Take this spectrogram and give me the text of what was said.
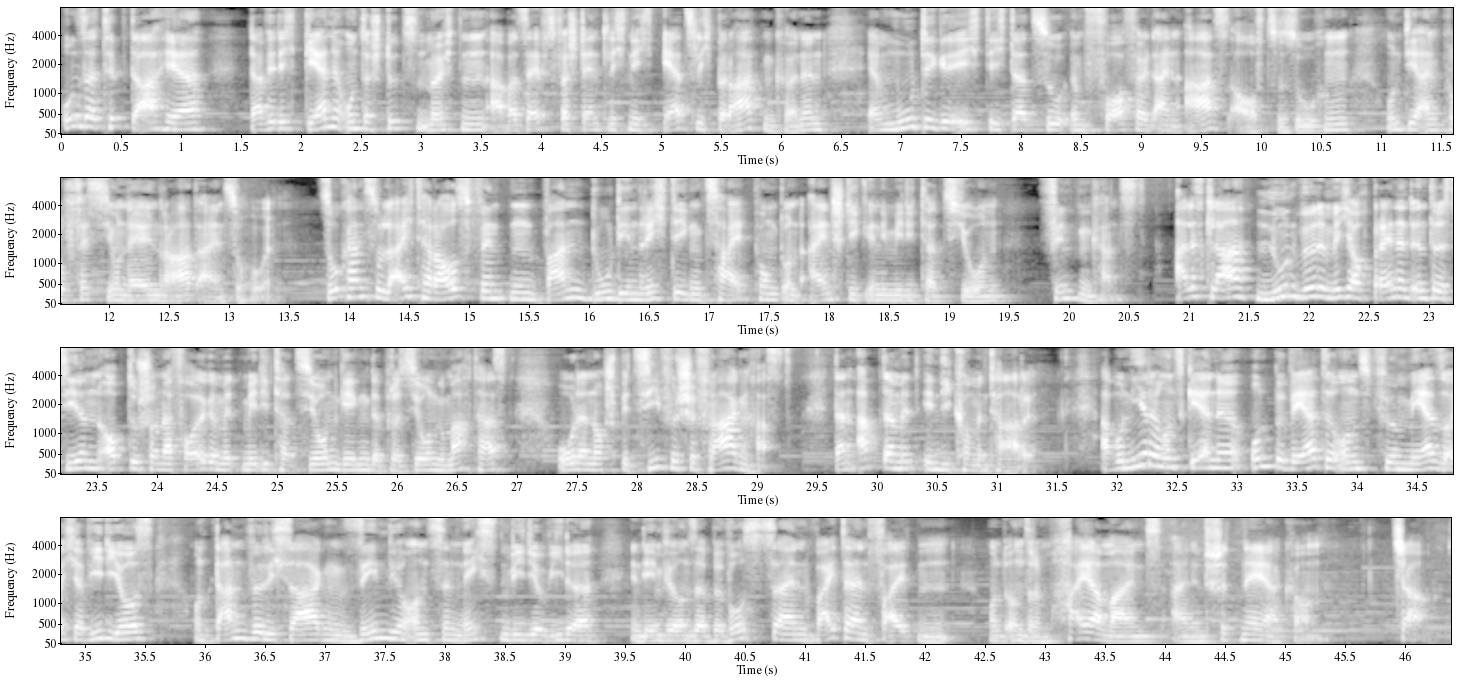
Unser Tipp daher, da wir dich gerne unterstützen möchten, aber selbstverständlich nicht ärztlich beraten können, ermutige ich dich dazu, im Vorfeld einen Arzt aufzusuchen und dir einen professionellen Rat einzuholen. So kannst du leicht herausfinden, wann du den richtigen Zeitpunkt und Einstieg in die Meditation finden kannst. Alles klar, nun würde mich auch brennend interessieren, ob du schon Erfolge mit Meditation gegen Depression gemacht hast oder noch spezifische Fragen hast. Dann ab damit in die Kommentare. Abonniere uns gerne und bewerte uns für mehr solcher Videos. Und dann würde ich sagen, sehen wir uns im nächsten Video wieder, in dem wir unser Bewusstsein weiter entfalten und unserem Higher Mind einen Schritt näher kommen. Ciao!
